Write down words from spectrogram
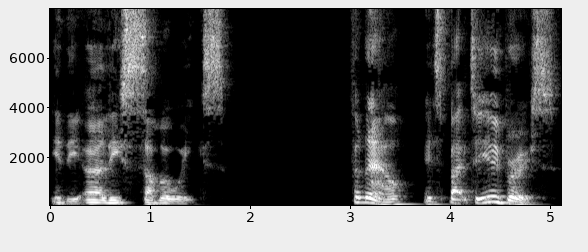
in the early summer weeks. For now, it's back to you, Bruce.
